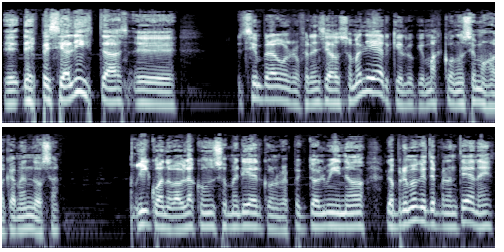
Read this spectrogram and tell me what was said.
eh, de especialistas, eh, siempre hago referencia a sommelier, que es lo que más conocemos acá en Mendoza. Y cuando hablas con un sommelier con respecto al vino, lo primero que te plantean es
